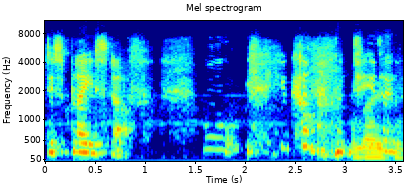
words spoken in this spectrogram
display stuff. Well, you can't.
